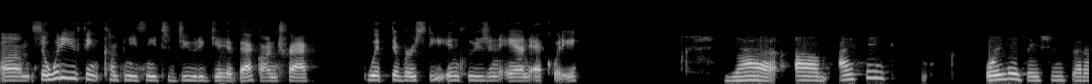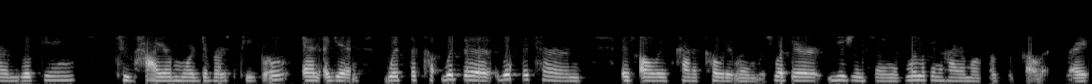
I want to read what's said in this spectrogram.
Um, so, what do you think companies need to do to get back on track with diversity, inclusion, and equity? Yeah, um, I think organizations that are looking to hire more diverse people, and again, with the with the with the terms is always kind of coded language. What they're usually saying is, we're looking to hire more folks of color, right?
